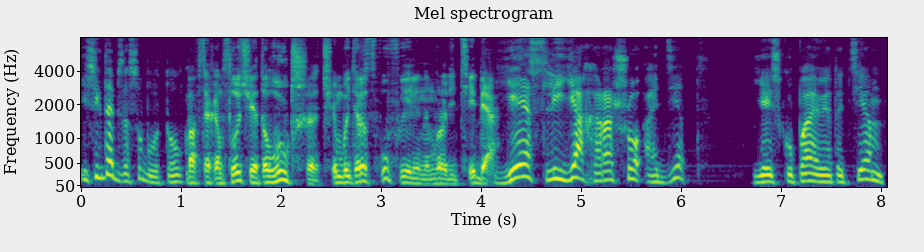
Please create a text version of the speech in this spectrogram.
И всегда без особого толка. Во всяком случае, это лучше, чем быть расфуфыренным вроде тебя. Если я хорошо одет, я искупаю это тем,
